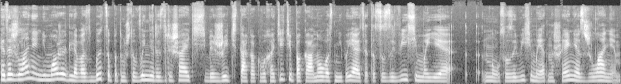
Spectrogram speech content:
Это желание не может для вас сбыться, потому что вы не разрешаете себе жить так, как вы хотите, пока оно у вас не появится. Это созависимые, ну, созависимые отношения с желанием.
